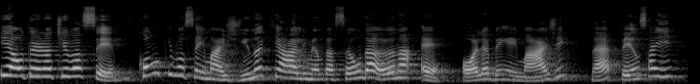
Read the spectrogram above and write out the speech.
E alternativa C, como que você imagina que a alimentação da Ana é? Olha bem a imagem, né? Pensa aí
